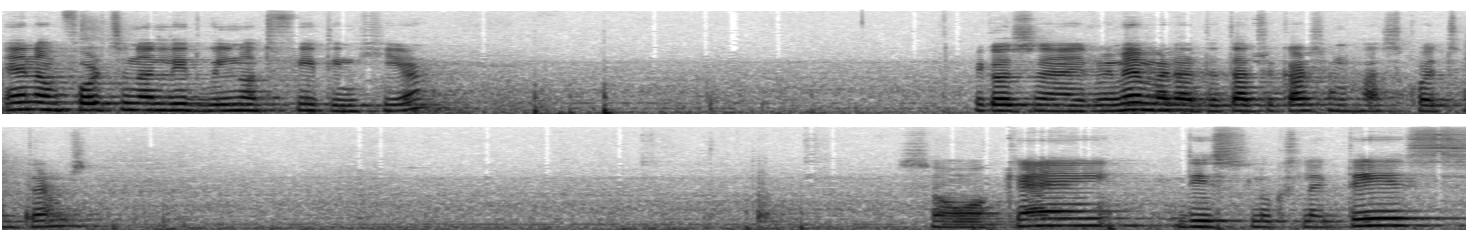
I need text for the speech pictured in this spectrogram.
And unfortunately, it will not fit in here because uh, remember that the Tutte recursion has quite some terms. So, okay, this looks like this.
